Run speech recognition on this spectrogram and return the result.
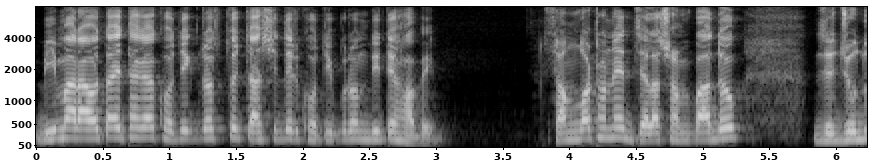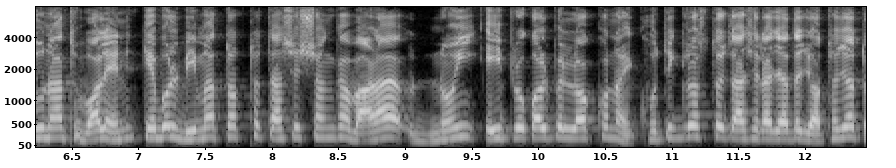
বিমার আওতায় থাকা ক্ষতিগ্রস্ত চাষিদের ক্ষতিপূরণ দিতে হবে। সংগঠনের জেলা সম্পাদক যে যদুনাথ বলেন, কেবল বিমার তথ্য চাষের সংখ্যা বাড়ানোই এই প্রকল্পের লক্ষ্য নয়। ক্ষতিগ্রস্ত চাষিরা যাতে যথাযথ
